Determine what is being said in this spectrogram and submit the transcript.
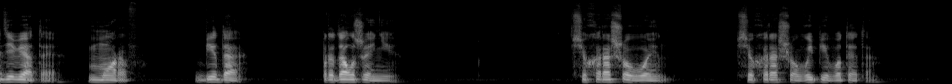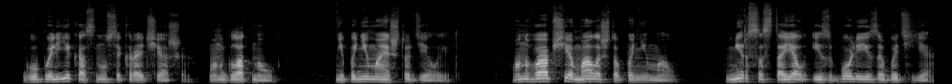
9. Моров. Беда. Продолжение. Все хорошо, воин. Все хорошо, выпей вот это. Губ Ильи коснулся край чаши. Он глотнул, не понимая, что делает. Он вообще мало что понимал. Мир состоял из боли и забытья.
